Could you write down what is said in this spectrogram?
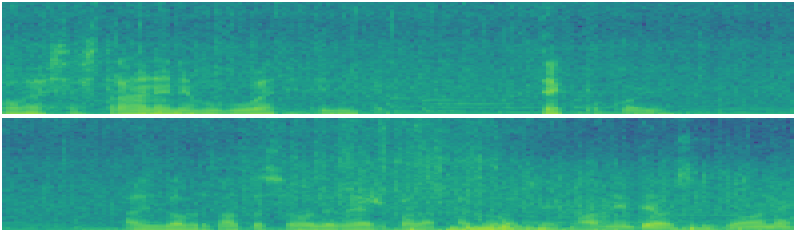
Ove sa strane ne mogu uvetiti nikako. Tek po koju. Ali dobro, zato se ovdje vežba da kad dođe glavni deo sezone.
